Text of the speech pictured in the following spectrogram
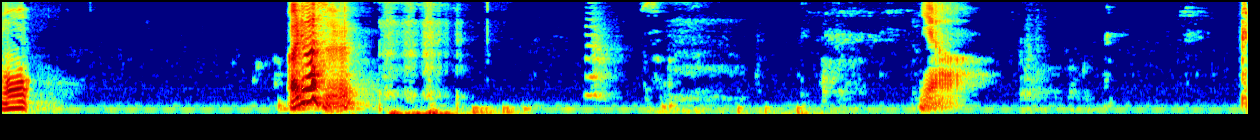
お、わかります？いやー。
